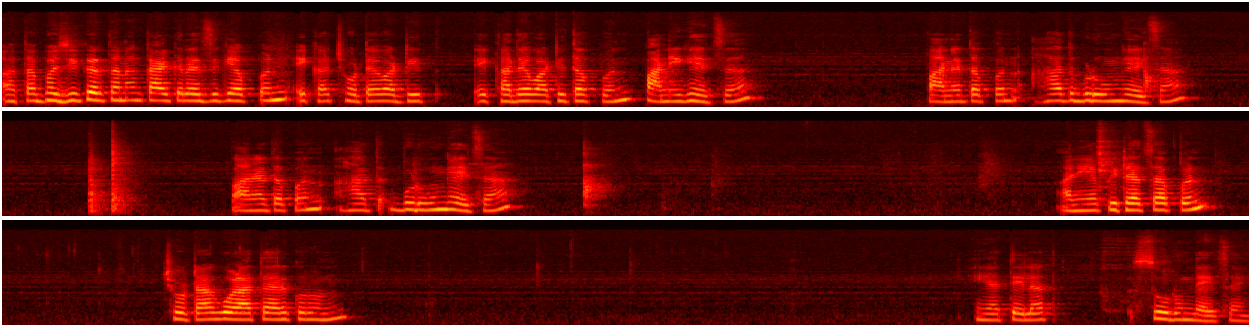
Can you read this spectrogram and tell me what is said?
आता भजी करताना काय करायचं की आपण एका छोट्या वाटीत एखाद्या वाटीत आपण पाणी घ्यायचं. पाण्यात आपण हात बुडवून घ्यायचा. पाण्यात आपण हात बुडवून घ्यायचा. आणि या पिठाचा आपण छोटा गोळा तयार करून या तेलात सोडून द्यायचं आहे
